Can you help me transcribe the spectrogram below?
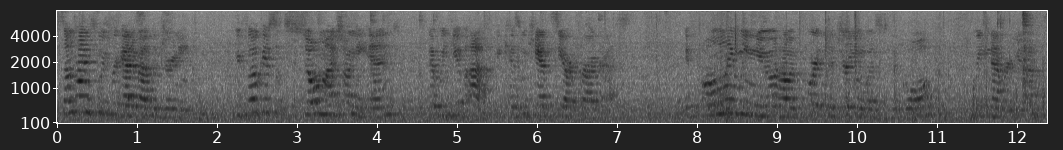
Sometimes we forget about the journey. We focus so much on the end that we give up because we can't see our progress. If only we knew how important the journey was to the goal, we'd never give up.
